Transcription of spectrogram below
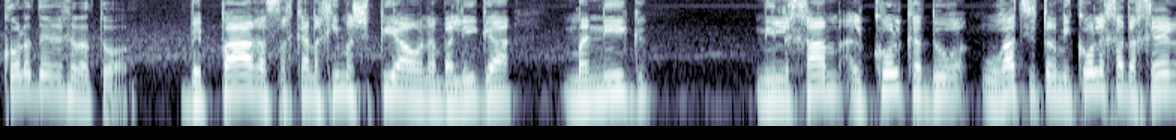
כל הדרך אל התואר. בפער השחקן הכי משפיע העונה בליגה, מנהיג, נלחם על כל כדור, הוא רץ יותר מכל אחד אחר,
